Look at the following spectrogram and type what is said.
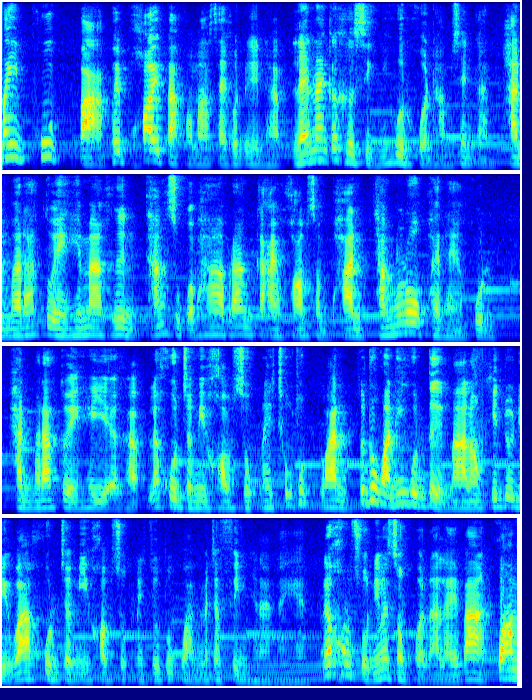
ไม่พูดปากพร่อยๆปากออกมาใส่คนอื่นครับ และนั่นก็คือสิ่งที่คุณควรทำเช่นกันหันมารักตัวเองให้มากขึ้น ทั้งสุขภาพร่างกายความสัมพันธ์ทั้งโลกภายในของคุณ หันมารักตัวเองให้เยอะครับ แล้วคุณจะมีความสุขในทุกๆวัน ทุกๆวันที่คุณตื่นมาลองคิดดูดิว่าคุณจะมีความสุขในทุกๆวันมันจะฟินขนาดไหนแล้วความสุขนี้มันส่งผลอะไรบ้าง ความ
